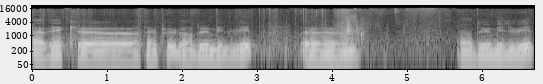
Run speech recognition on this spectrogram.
avec. attends un peu, là, en 2008. en 2008,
